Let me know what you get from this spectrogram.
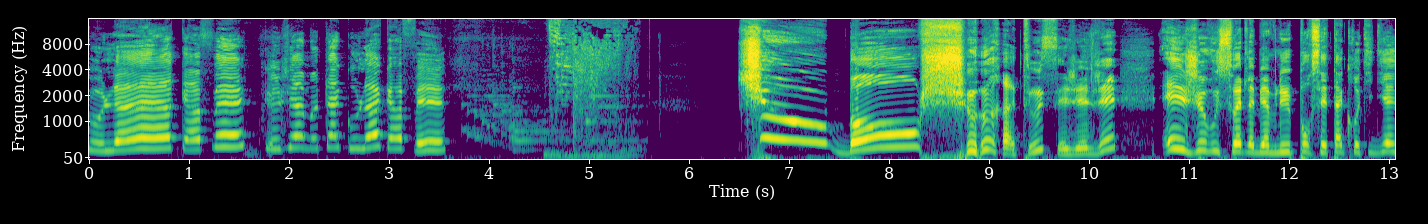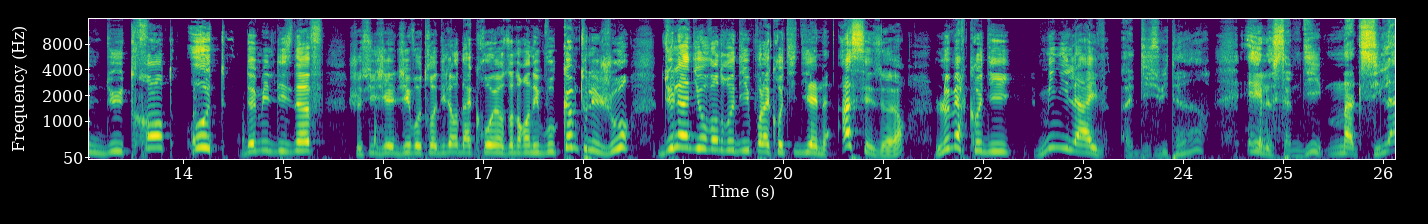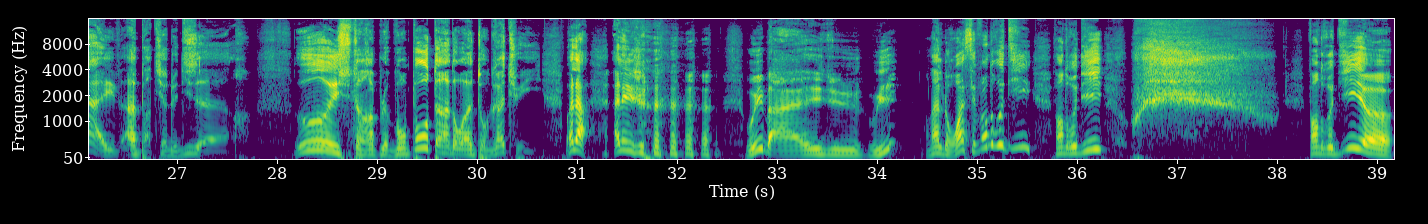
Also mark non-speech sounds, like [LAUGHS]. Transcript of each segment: couleur café, que j'aime ta couleur café. Tchou Bonjour à tous, c'est GLG et je vous souhaite la bienvenue pour cette accro quotidienne du 30 août 2019. Je suis GLG, votre dealer d'accro et on se donne rendez-vous comme tous les jours, du lundi au vendredi pour la quotidienne à 16h, le mercredi mini live à 18h et le samedi maxi live à partir de 10h. Oui, si t'en rappelles le pompon, t'as un droit à un tour gratuit. Voilà, allez, je... [LAUGHS] oui, bah, euh, oui, on a le droit, c'est vendredi. Vendredi, vendredi, euh,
